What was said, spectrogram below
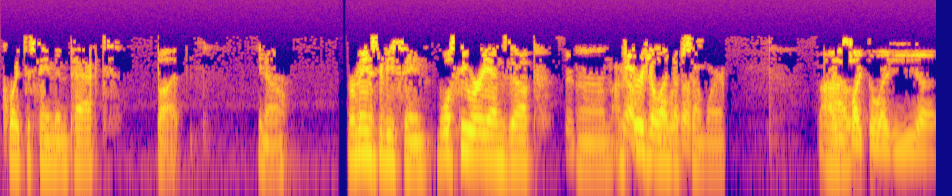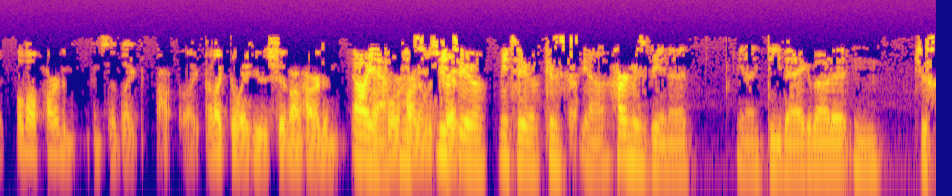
quite the same impact, but you know, remains to be seen. We'll see where he ends up. Um, I'm yeah, sure he'll end up somewhere. I just uh, like the way he uh, pulled off Harden and said like, like I like the way he was shitting on Harden. Oh yeah, before me, Harden was me too, me too. Because yeah. you know Harden was being a you know d bag about it and just.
